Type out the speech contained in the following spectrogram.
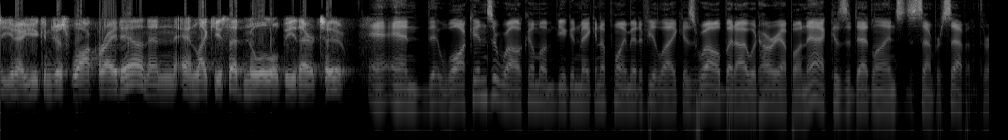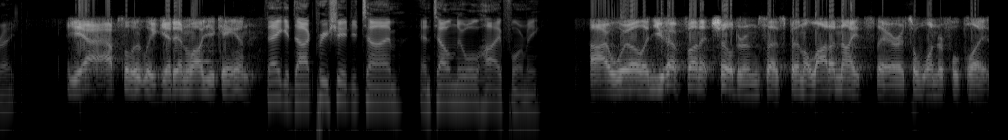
You know, you can just walk right in, and and like you said, Newell will be there too. And, and walk-ins are welcome. Um, you can make an appointment if you like as well, but I would hurry up on that because the deadline's December seventh, right? Yeah, absolutely. Get in while you can. Thank you, Doc. Appreciate your time, and tell Newell hi for me. I will, and you have fun at Children's. I spent a lot of nights there. It's a wonderful place.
